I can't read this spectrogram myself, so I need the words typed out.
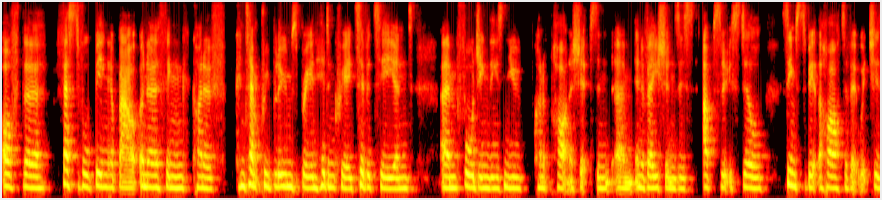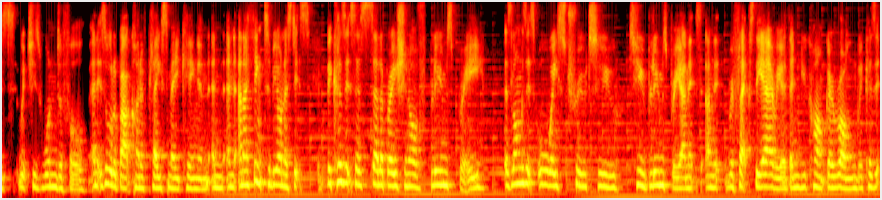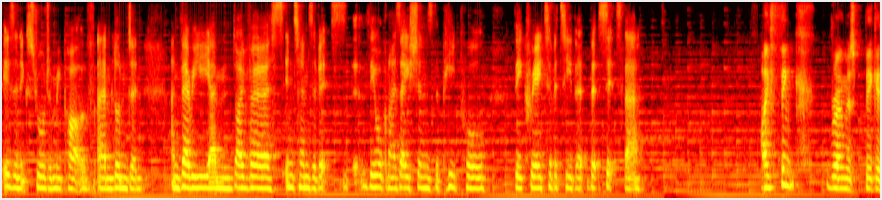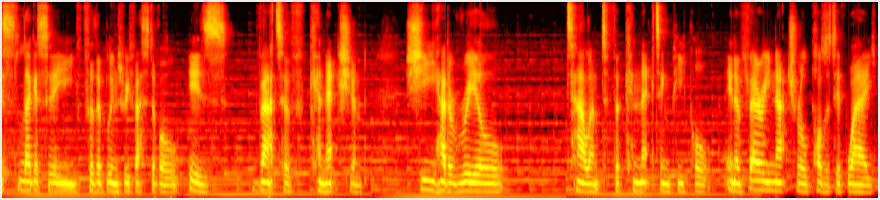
of the festival being about unearthing kind of contemporary Bloomsbury and hidden creativity and um, forging these new kind of partnerships and um, innovations is absolutely still seems to be at the heart of it, which is which is wonderful. And it's all about kind of placemaking and and and, and I think to be honest, it's because it's a celebration of Bloomsbury. As long as it's always true to to Bloomsbury and it's and it reflects the area, then you can't go wrong because it is an extraordinary part of um, London and very um, diverse in terms of its the organisations, the people, the creativity that that sits there. I think Roma's biggest legacy for the Bloomsbury Festival is that of connection. She had a real talent for connecting people in a very natural, positive way.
